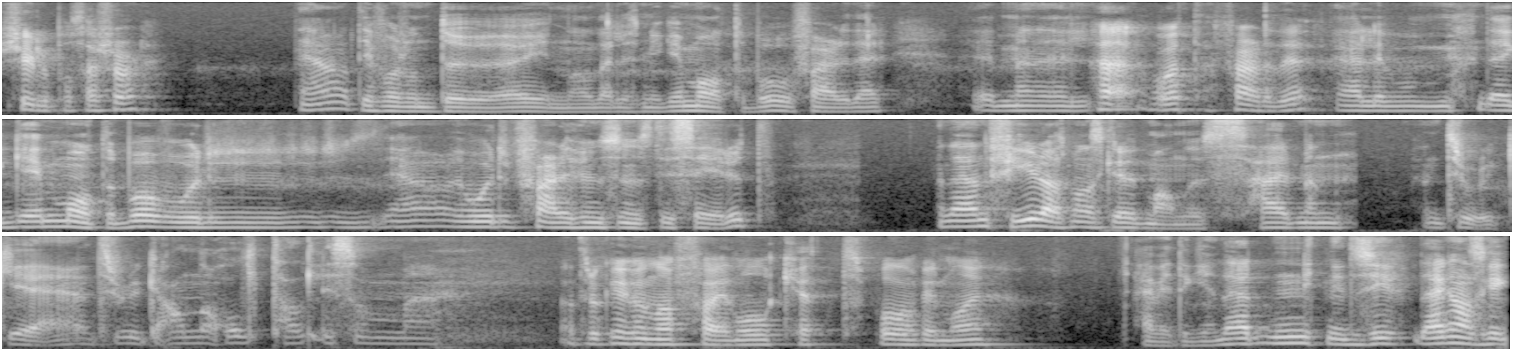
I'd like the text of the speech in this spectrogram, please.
skylder på seg sjøl. Ja, At de får sånn døde øyne, og det er liksom ikke måte på hvor fæle de er. Men Hæ, what? Ferdig er? eller, det er ikke måte på hvor, ja, hvor fæle hun syns de ser ut. Men det er en fyr da som har skrevet manus her, men men tror ikke, tror du ikke han holdt han liksom eh, Jeg tror ikke hun har final cut på den filmen her. Jeg vet ikke. Det er 1997. Det er ganske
